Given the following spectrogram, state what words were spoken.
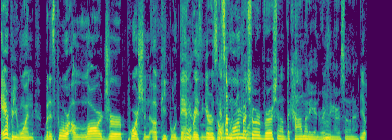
everyone, but it's for a larger portion of people than Yeah. Raising Arizona. It's a more mature version of the comedy in Raising Arizona. Yep.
